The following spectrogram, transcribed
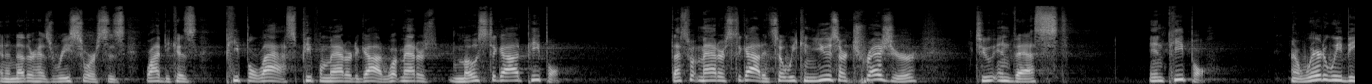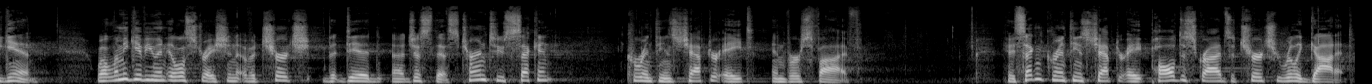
and another has resources. Why? Because people last, people matter to God. What matters most to God? People. That's what matters to God. And so we can use our treasure to invest in people. Now, where do we begin? Well, let me give you an illustration of a church that did uh, just this. Turn to 2 Corinthians chapter 8 and verse 5. Okay, 2 Corinthians chapter 8, Paul describes a church who really got it.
